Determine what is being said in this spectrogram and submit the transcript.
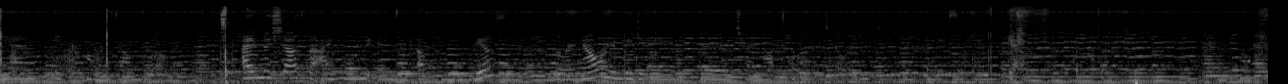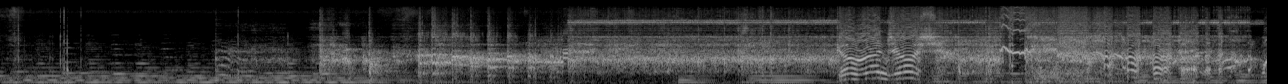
and a comment down below. I have no shots, but I will be in the upcoming videos. But right now we're going to be doing the try not to laugh challenge. Okay, so here we go. Go run, Josh. Oh,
